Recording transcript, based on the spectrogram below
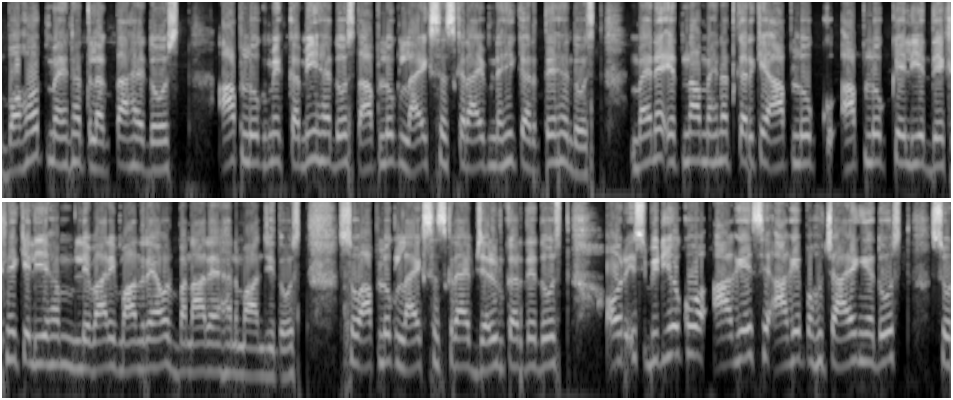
बहुत मेहनत लगता है दोस्त। आप लोग में कमी है दोस्त, आप लोग लाइक सब्सक्राइब नहीं करते हैं दोस्त। मैंने इतना मेहनत करके आप लोग आप लोग के लिए, देखने के लिए हम लेबारी बाँध रहे हैं और बना रहे हैं हनुमान जी दोस्त। सो आप लोग लाइक सब्सक्राइब ज़रूर कर दे दोस्त। और इस वीडियो को आगे से आगे पहुंचाएँगे दोस्त। सो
